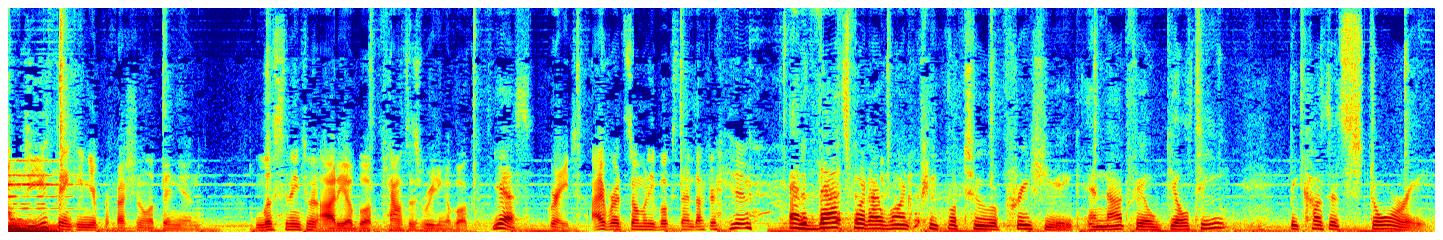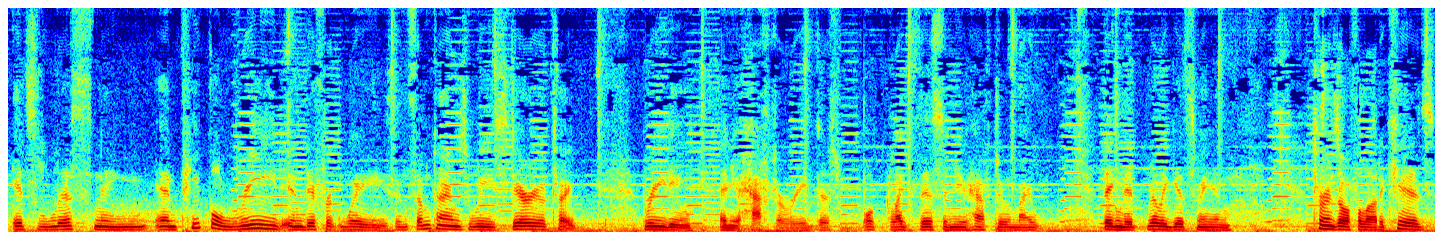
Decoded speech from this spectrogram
Do you think, in your professional opinion, listening to an audiobook counts as reading a book? Yes. Great. I've read so many books then, Dr. Hayden. And that's what I want people to appreciate and not feel guilty because it's story, it's listening, and people read in different ways. And sometimes we stereotype reading, and you have to read this book like this, and you have to. My thing that really gets me and turns off a lot of kids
